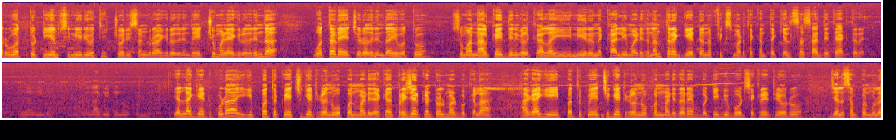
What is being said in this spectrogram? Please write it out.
ಅರುವತ್ತು ಟಿ ಎಂ ಸಿ ನೀರು ಇವತ್ತು ಹೆಚ್ಚುವರಿ ಸಂಗ್ರಹ ಆಗಿರೋದ್ರಿಂದ, ಹೆಚ್ಚು ಮಳೆ ಆಗಿರೋದ್ರಿಂದ ಒತ್ತಡ ಹೆಚ್ಚಿರೋದರಿಂದ ಇವತ್ತು ಸುಮಾರು ನಾಲ್ಕೈದು ದಿನಗಳ ಕಾಲ ಈ ನೀರನ್ನು ಖಾಲಿ ಮಾಡಿದ ನಂತರ ಗೇಟನ್ನು ಫಿಕ್ಸ್ ಮಾಡ್ತಕ್ಕಂಥ ಕೆಲಸ ಸಾಧ್ಯತೆ ಆಗ್ತದೆ. ಎಲ್ಲ ಗೇಟ್ ಕೂಡ ಈಗ ಇಪ್ಪತ್ತಕ್ಕೂ ಹೆಚ್ಚು ಗೇಟ್ಗಳನ್ನು ಓಪನ್ ಮಾಡಿದ್ದಾರೆ. ಯಾಕಂದರೆ ಪ್ರೆಷರ್ ಕಂಟ್ರೋಲ್ ಮಾಡಬೇಕಲ್ಲ, ಹಾಗಾಗಿ ಇಪ್ಪತ್ತಕ್ಕೂ ಹೆಚ್ಚು ಗೇಟ್ಗಳನ್ನು ಓಪನ್ ಮಾಡಿದ್ದಾರೆ. ಬ ಟಿ ಬಿ ಬೋರ್ಡ್ ಸೆಕ್ರೆಟ್ರಿಯವರು ಜಲಸಂಪನ್ಮೂಲ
